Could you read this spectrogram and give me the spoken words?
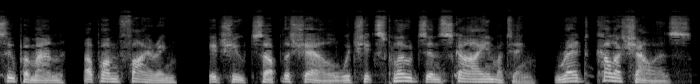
Superman, upon firing, it shoots up the shell which explodes in sky emitting red color showers.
